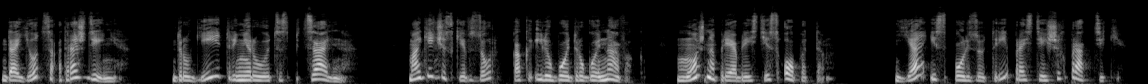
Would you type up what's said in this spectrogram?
дается от рождения, другие тренируются специально. Магический взор, как и любой другой навык, можно приобрести с опытом. Я использую три простейших практики,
